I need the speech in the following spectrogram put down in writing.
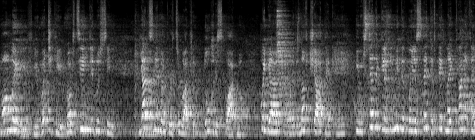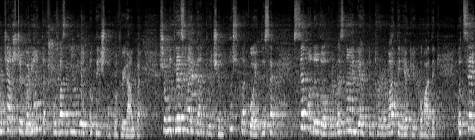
мами їхні, батьки, бавці, дідусі. Як з ними працювати? Дуже складно. Пояснювати, навчати. І все-таки розуміти, пояснити в тих найкращих варіантах, що у вас ідіопатична профілянка, що ви не знаєте причину. Успокойтеся, все буде добре, ми знаємо, як контролювати, як лікувати. Оце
